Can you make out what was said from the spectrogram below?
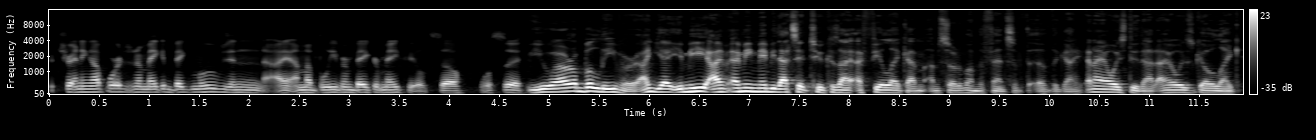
they're trending upwards and they're making big moves. And I, am a believer in Baker Mayfield, so we'll see. You are a believer. I, yeah, me. I, I mean, maybe that's it too, because I, I, feel like I'm I'm sort of on the fence of the, of the guy, and I always do that. I always go like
